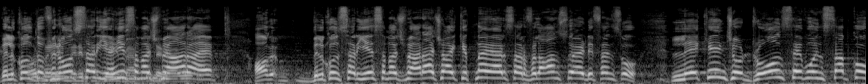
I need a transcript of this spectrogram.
बिल्कुल तो विनोद सर यही समझ में आ रहा है। और बिल्कुल सर ये समझ में आ रहा है चाहे कितना एयर सर्विलांस हो एयर डिफेंस हो। लेकिन जो ड्रोन है वो इन सबको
